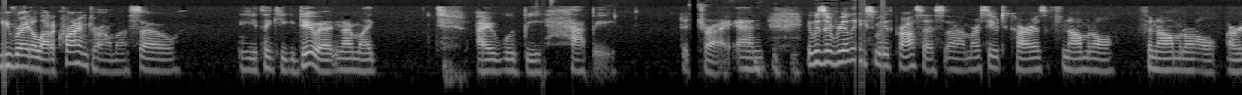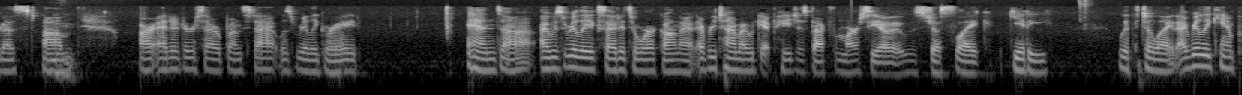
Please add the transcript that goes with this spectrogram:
you write a lot of crime drama, so you think you could do it?" And I'm like, "I would be happy to try." And it was a really smooth process. Uh, Marcio Takara is a phenomenal, phenomenal artist. Um, Mhm. Our editor Sarah Brunstad was really great, and uh, I was really excited to work on it. Every time I would get pages back from Marcio, it was just like giddy with delight. I really can't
